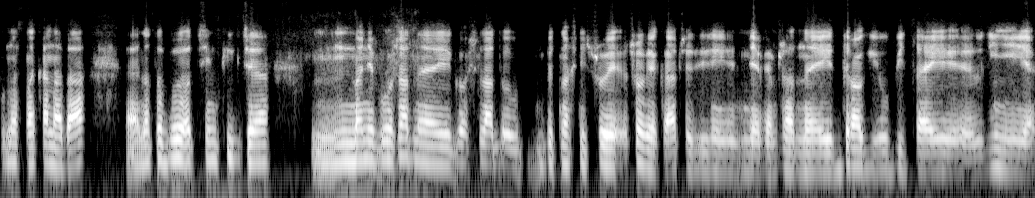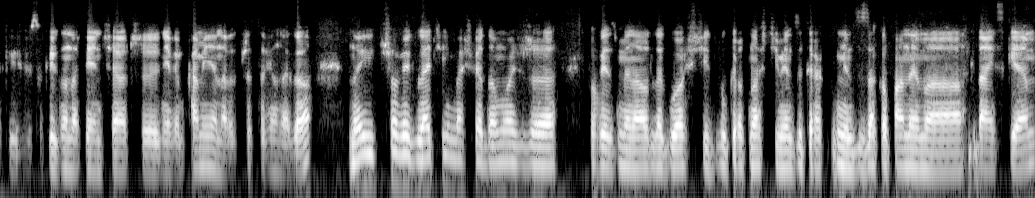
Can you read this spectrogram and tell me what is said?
północna Kanada, no to były odcinki, gdzie no nie było żadnego śladu bytności człowieka, czyli nie wiem, żadnej drogi ubitej, linii jakiegoś wysokiego napięcia, czy nie wiem, kamienia nawet przestawionego. No i człowiek leci i ma świadomość, że powiedzmy na odległości dwukrotności między, między Zakopanem a Gdańskiem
